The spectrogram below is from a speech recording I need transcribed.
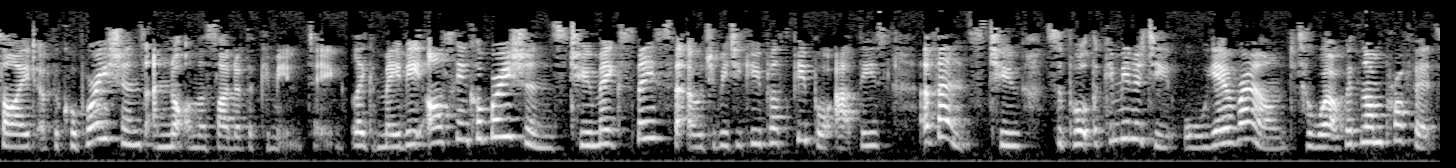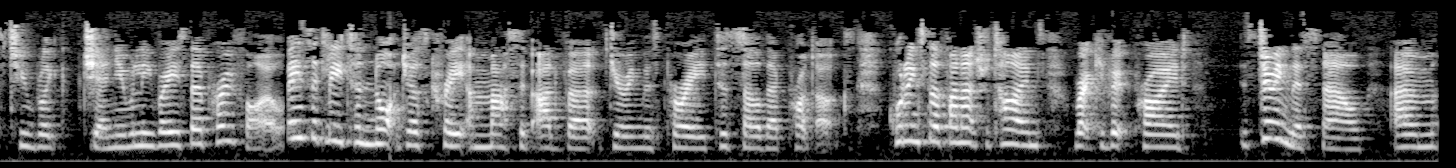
side of the corporations and not on the side of the community. Like maybe asking corporations to make space for LGBTQ plus people at these events, to support the community all year round, to work with non-profits to like genuinely raise their profile. Basically to not just create a massive advert during this parade to sell their products. According to the Financial Times, Reykjavik Pride is doing this now. Um,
